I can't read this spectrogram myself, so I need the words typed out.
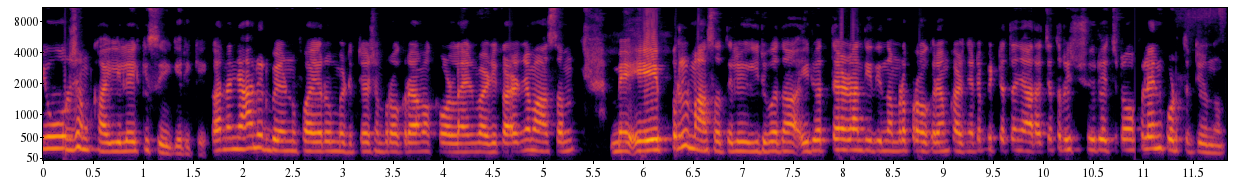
ഈ ഊർജം കയ്യിലേക്ക് സ്വീകരിക്കുക കാരണം ഞാനൊരു ബേൺ ഫയറും മെഡിറ്റേഷൻ പ്രോഗ്രാം ഒക്കെ ഓൺലൈൻ വഴി കഴിഞ്ഞ മാസം മെ- ഏപ്രിൽ മാസത്തിൽ ഇരുപതാം ഇരുപത്തേഴാം തീയതി നമ്മുടെ പ്രോഗ്രാം കഴിഞ്ഞിട്ട് പിറ്റത്തെ ഞായറാഴ്ച തൃശ്ശൂർ വെച്ചിട്ട് ഓഫ്ലൈൻ കൊടുത്തിട്ടിരുന്നു.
